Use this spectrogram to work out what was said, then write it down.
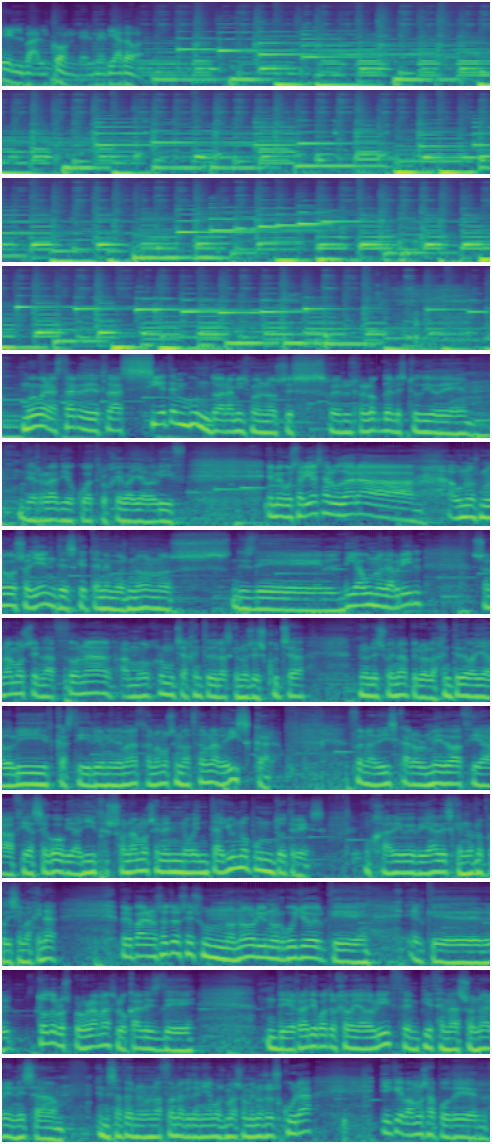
El Balcón del Mediador. Muy buenas tardes, las 7 en mundo ahora mismo en los, el reloj del estudio de, de Radio 4G Valladolid. Eh, me gustaría saludar a, unos nuevos oyentes que tenemos, ¿no? Desde el día 1 de abril sonamos en la zona, a lo mejor mucha gente de las que nos escucha no le suena, pero a la gente de Valladolid, Castilla y León y demás, sonamos en la zona de Íscar zona de Íscar Olmedo hacia, hacia Segovia. Allí sonamos en el 91.3, un jaleo de diales que no os lo podéis imaginar. Pero para nosotros es un honor y un orgullo el que, el que todos los programas locales de, de Radio 4G Valladolid empiecen a sonar en esa, en esa zona, en una zona que teníamos más o menos oscura y que vamos a poder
